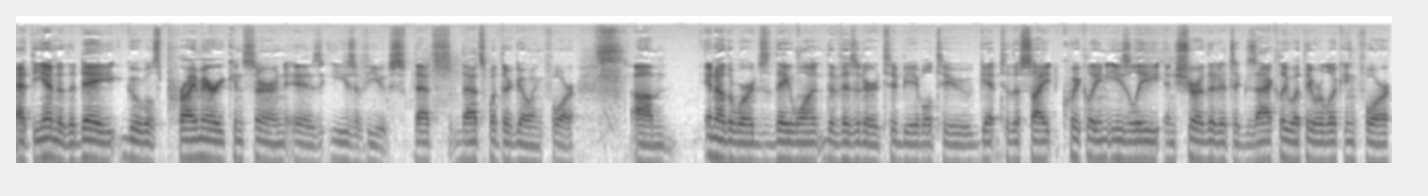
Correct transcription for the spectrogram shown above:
at the end of the day, Google's primary concern is ease of use. That's that's what they're going for. Um, in other words, they want the visitor to be able to get to the site quickly and easily, ensure that it's exactly what they were looking for,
